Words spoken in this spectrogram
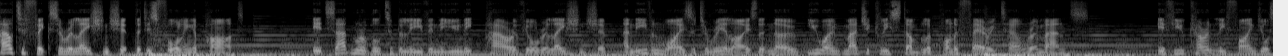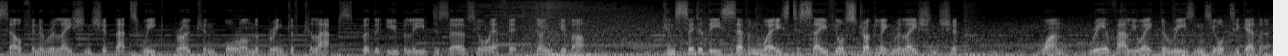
How to fix a relationship that is falling apart. It's admirable to believe in the unique power of your relationship, and even wiser to realize that no, you won't magically stumble upon a fairy tale romance. If you currently find yourself in a relationship that's weak, broken, or on the brink of collapse, but that you believe deserves your effort, don't give up. Consider these 7 ways to save your struggling relationship. 1. Re-evaluate the reasons you're together.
